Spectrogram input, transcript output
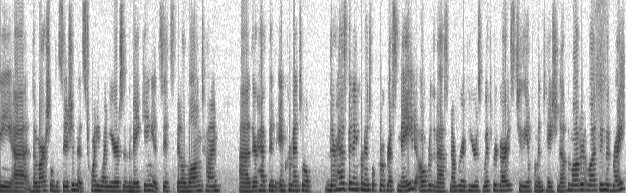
the uh, the Marshall decision that's 21 years in the making. It's it's been a long time. Uh, there have been incremental there has been incremental progress made over the vast number of years with regards to the implementation of the moderate livelihood right.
